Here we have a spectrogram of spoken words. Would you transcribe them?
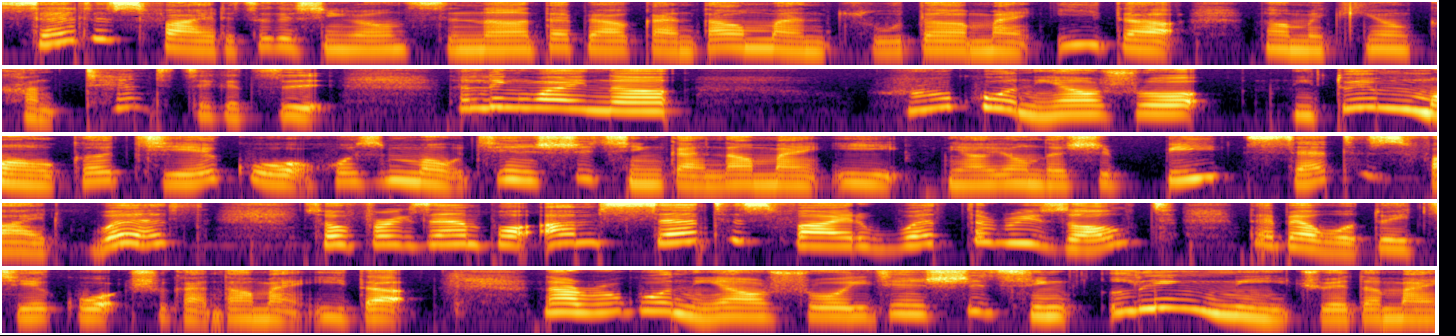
Satisfied 这个形容词呢，代表感到满足的、满意的。那我们可以用 content 这个字。那另外呢，如果你要说你对某个结果或是某件事情感到满意，你要用的是 be satisfied with。So for example, I'm satisfied with the result，代表我对结果是感到满意的。那如果你要说一件事情令你觉得满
